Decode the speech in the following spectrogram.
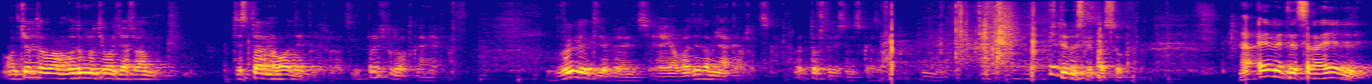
Он что-то вам, вы думаете, он сейчас вам цистерну воды пришлет? Пришлет, конечно. Выльет ее куда-нибудь, а воды там не окажется. Это то, что здесь он сказал. 14 посук. А Эвет Исраэль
